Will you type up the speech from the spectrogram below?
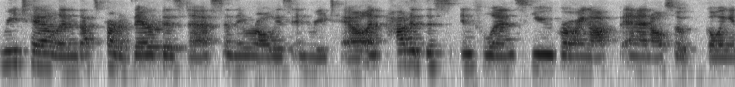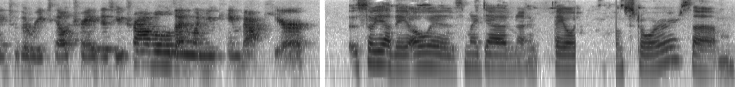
retail and that's part of their business and they were always in retail. And how did this influence you growing up and also going into the retail trade as you traveled and when you came back here? So yeah, they always my dad and I, they always owned stores. Um,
